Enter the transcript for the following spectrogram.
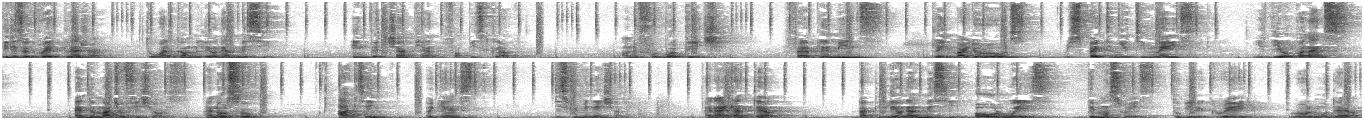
it is a great pleasure to welcome Lionel Messi in the Champion for Peace Club. On a football pitch, fair play means playing by the rules, respecting your teammates, the opponents, and the match officials, and also acting against discrimination. And I can tell that Lionel Messi always demonstrates to be a great role model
